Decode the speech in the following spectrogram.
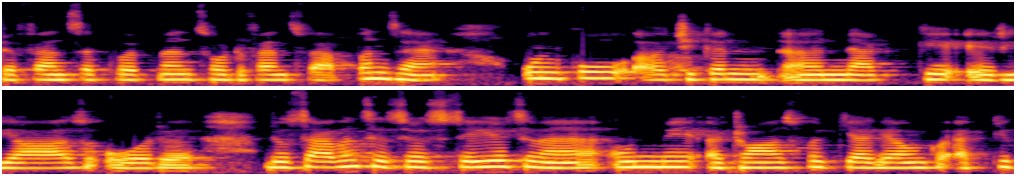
ڈیفینس اکوپمنٹس اور ڈیفینس ویپنز ہیں، ان کو چکن نیک کے ایریاز اور جو سیون سسٹر اسٹیٹس ہیں، ان میں ٹرانسفر کیا گیا، ان کو ایکٹیو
